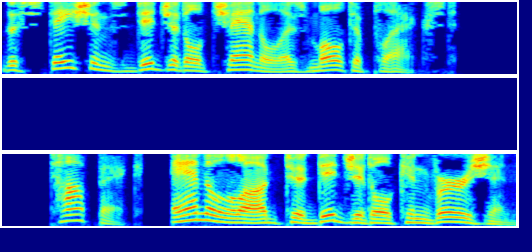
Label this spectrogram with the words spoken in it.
The station's digital channel is multiplexed. Topic: Analog to digital conversion.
